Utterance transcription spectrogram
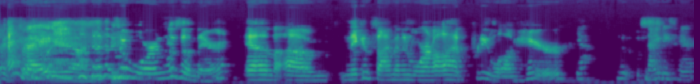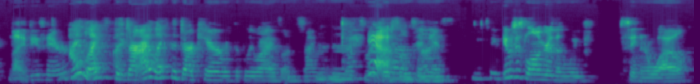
Exactly, yeah. so Warren was in there, and um, Nick and Simon and Warren all had pretty long hair. Yeah. 90s hair. 90s hair. I liked the dark. I like the dark hair with the blue eyes on Simon. Mhm. That's my Yeah, personal that was opinion. nice. Me too. It was just longer than we've seen in a while.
